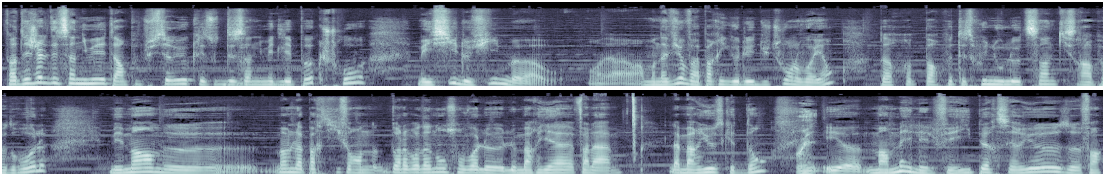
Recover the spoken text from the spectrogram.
Enfin, déjà, le dessin animé était un peu plus sérieux que les autres dessins animés de l'époque, je trouve. Mais ici, le film, euh, à mon avis, on va pas rigoler du tout en le voyant. Par, par peut-être une ou l'autre scène qui sera un peu drôle. Mais même, euh, même la partie, enfin, dans la bande-annonce, on voit le, le mariage, enfin, la, la marieuse qui est dedans. Oui. Et euh, même elle, elle fait hyper sérieuse. Enfin,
